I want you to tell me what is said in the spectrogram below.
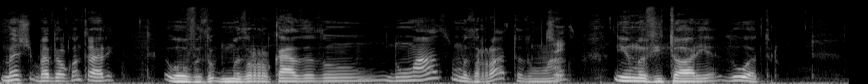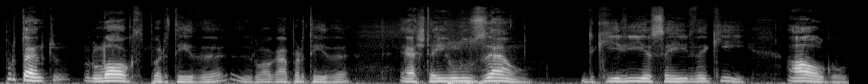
mas bem pelo contrário. Houve uma derrocada de um, de um lado, uma derrota de um Sim. lado e uma vitória do outro. Portanto, logo de partida, logo à partida, esta ilusão de que iria sair daqui algo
